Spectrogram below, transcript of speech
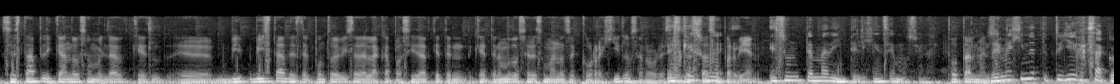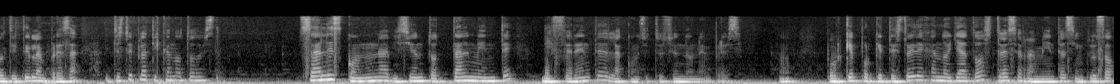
se está aplicando esa humildad que es eh, vi- vista desde el punto de vista de la capacidad que, ten- que tenemos los seres humanos de corregir los errores. Es Eso que está un, súper bien. es un tema de inteligencia emocional. O Totalmente. sea, imagínate, tú llegas a constituir la empresa y te estoy platicando todo esto. Sales con una visión totalmente diferente de la constitución de una empresa. ¿no? ¿Por qué? Porque te estoy dejando ya dos, tres herramientas, incluso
